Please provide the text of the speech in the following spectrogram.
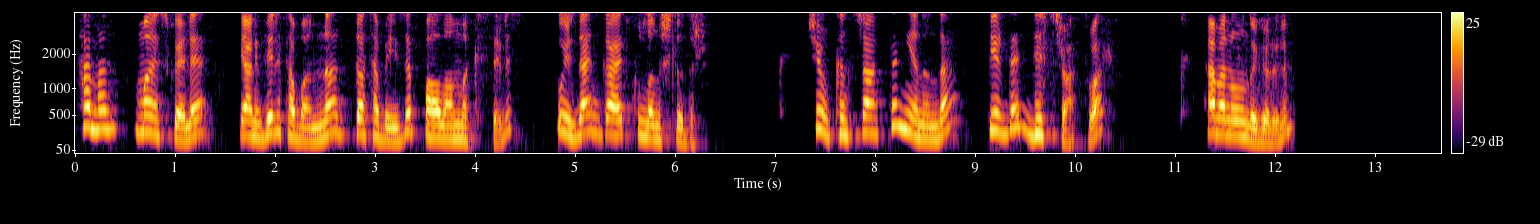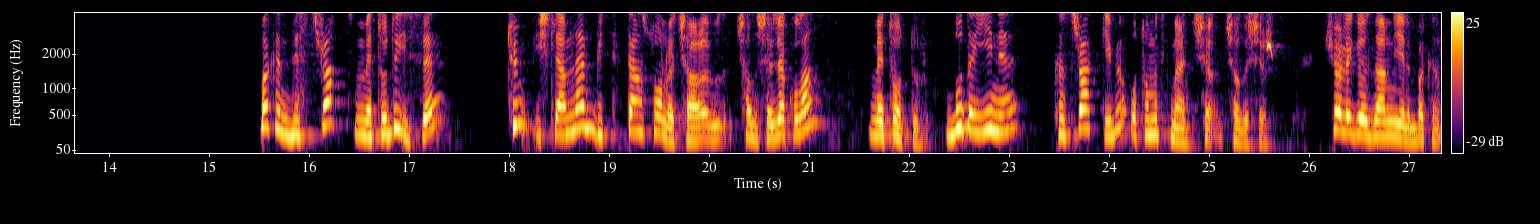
hemen MySQL'e yani veri tabanına database'e bağlanmak isteriz. Bu yüzden gayet kullanışlıdır. Şimdi construct'ın yanında bir de destruct var. Hemen onu da görelim. Bakın destruct metodu ise tüm işlemler bittikten sonra çalışacak olan metottur. Bu da yine construct gibi otomatikman çalışır. Şöyle gözlemleyelim bakın.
